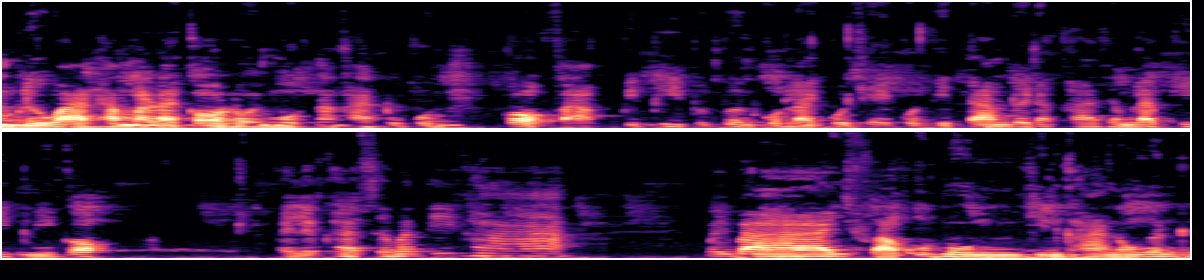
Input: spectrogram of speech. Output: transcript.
ำหรือว่าทำอะไรก็อร่อยหมดนะคะ ทุกคนก็ฝากพี่ๆเพื่อนๆกดไลค์กดแชร์กดติดตามด้วยนะคะสำหรับคลิปนี้ก็ไปแล้วค่ะ สวัสดีค่ะบ๊ายบายฝากอุดหนุนสินค้าน้องเงินด้วย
